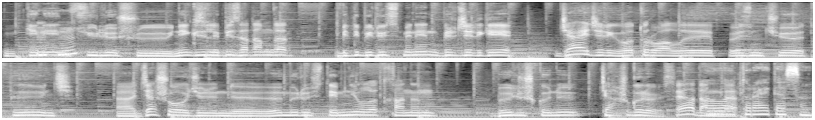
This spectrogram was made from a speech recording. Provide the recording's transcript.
кенен сүйлөшүү негизи эле биз адамдар бири бирибиз менен бир жерге жай жерге отуруп алып өзүнчө тынч жашоо жөнүндө өмүрүбүздө эмне болуп атканын бөлүшкөнү жакшы көрөбүз э адамдар. Ооба туура айтасың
